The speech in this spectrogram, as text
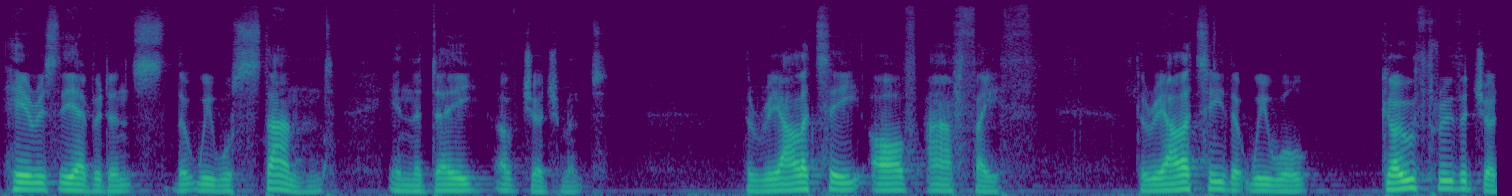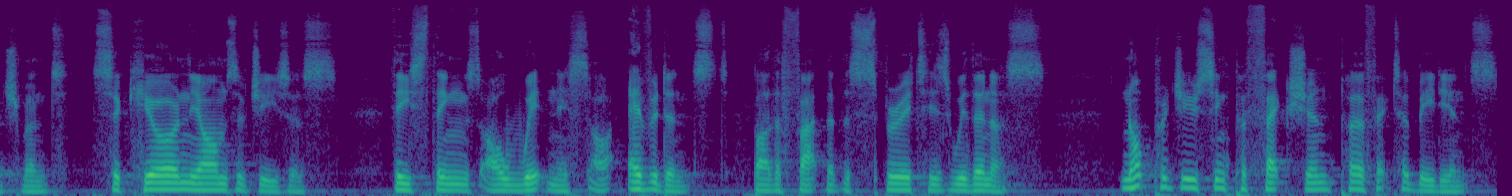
Here is the evidence that we will stand in the day of judgment. The reality of our faith the reality that we will go through the judgment secure in the arms of Jesus, these things are witnessed, are evidenced by the fact that the Spirit is within us, not producing perfection, perfect obedience,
